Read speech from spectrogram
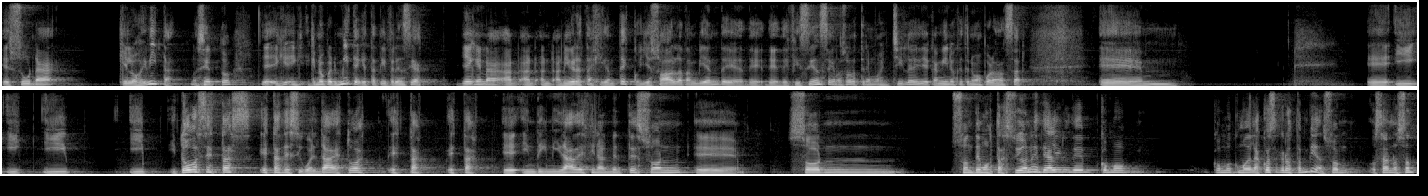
es una que los evita, ¿no es cierto? Y que no permite que estas diferencias lleguen a, niveles tan gigantescos. Y eso habla también de, de, de, deficiencia que nosotros tenemos en Chile y de caminos que tenemos por avanzar. Em, eh, y, todas estas, desigualdades, todas estas, estas eh, indignidades finalmente son, eh, son, son demostraciones de algo de como como, como de las cosas que no están bien. Son, o sea, no son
